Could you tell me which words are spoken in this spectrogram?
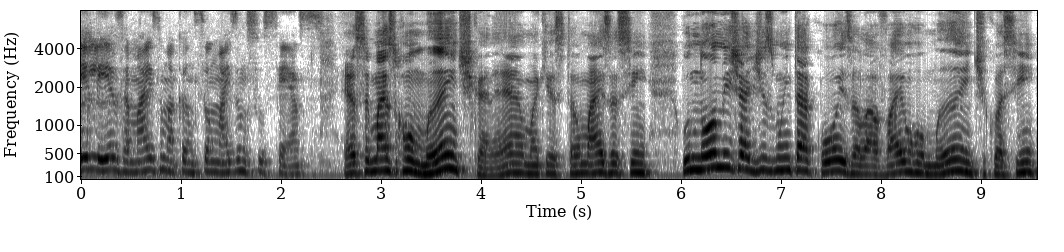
Beleza, mais uma canção, mais um sucesso. Essa é mais romântica, né? Uma questão mais assim. O nome já diz muita coisa, lá vai um romântico, assim,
